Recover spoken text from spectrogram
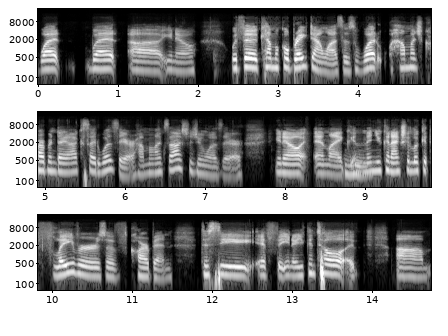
what what uh, you know what the chemical breakdown was is what how much carbon dioxide was there how much oxygen was there you know and like mm-hmm. and then you can actually look at flavors of carbon to see if the, you know you can tell if, um,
